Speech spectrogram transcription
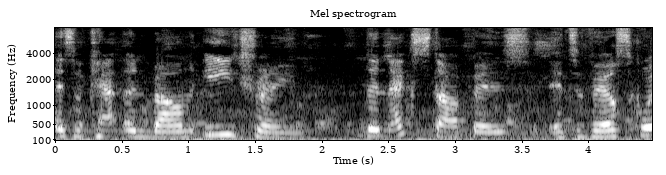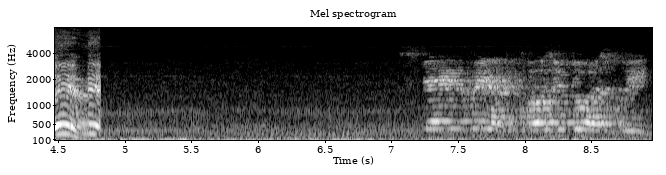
is a Catlin bound E train. The next stop is Intervale Square. Stand clear of the closing doors, please.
